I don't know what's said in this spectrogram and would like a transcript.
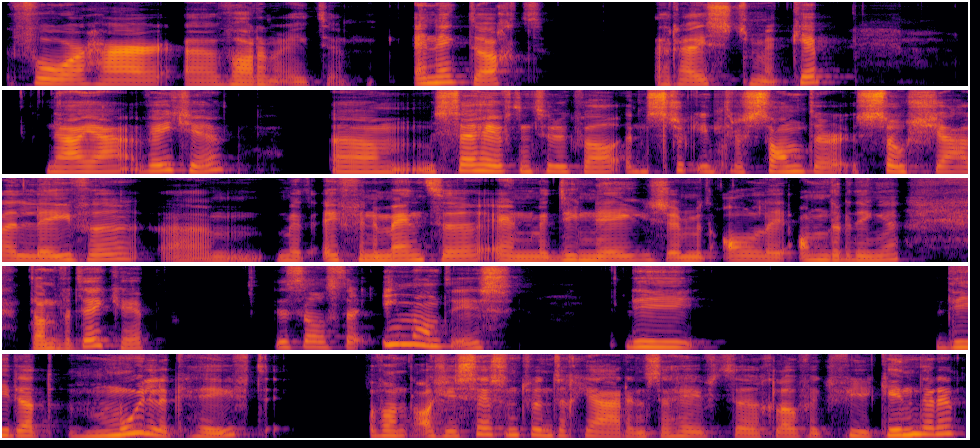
voor haar uh, warm eten. En ik dacht, rijst met kip, nou ja, weet je, um, zij heeft natuurlijk wel een stuk interessanter sociale leven um, met evenementen en met diners en met allerlei andere dingen dan wat ik heb. Dus als er iemand is die, die dat moeilijk heeft want als je 26 jaar en ze heeft, uh, geloof ik, vier kinderen,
